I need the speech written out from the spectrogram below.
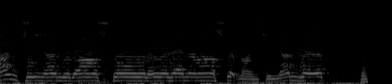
1900 ask all here then and ask at 1900. Thank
